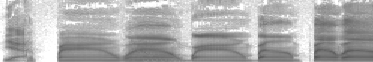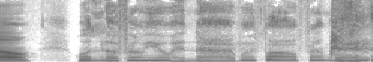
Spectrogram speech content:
yeah. The Bow, wow, wow, bow, bow, wow. One look from you and I would fall from grace.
